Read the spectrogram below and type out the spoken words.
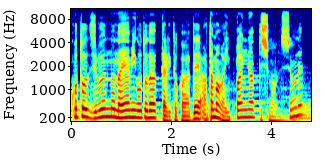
こと自分の悩み事だったりとかで頭がいっぱいになってしまうんですよね。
